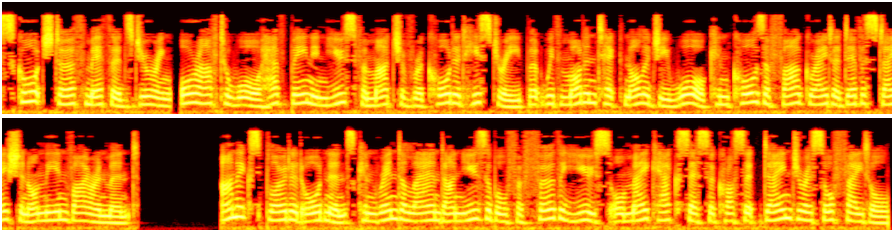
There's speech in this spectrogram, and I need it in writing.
Scorched earth methods during, or after war have been in use for much of recorded history but with modern technology war can cause a far greater devastation on the environment. Unexploded ordnance can render land unusable for further use or make access across it dangerous or fatal.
